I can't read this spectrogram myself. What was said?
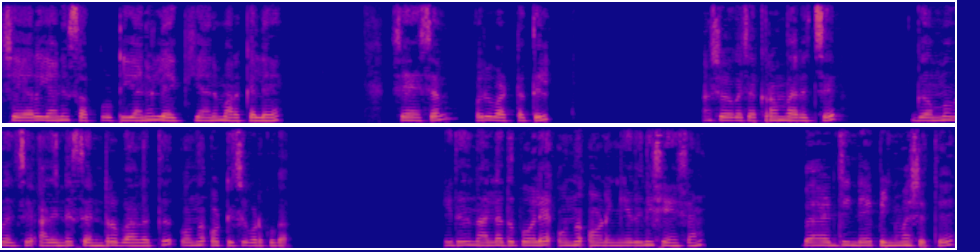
ഷെയർ ചെയ്യാനും സപ്പോർട്ട് ചെയ്യാനും ലൈക്ക് ചെയ്യാനും മറക്കല്ലേ? ശേഷം ഒരു വട്ടത്തിൽ അശോകചക്രം വരച്ച് ഗമ്മ് വെച്ച് അതിന്റെ സെന്റർ ഭാഗത്ത് ഒന്ന് ഒട്ടിച്ചു കൊടുക്കുക. ഇത് നല്ലതുപോലെ ഒന്ന് ഉണങ്ങിയതിന് ശേഷം ബാഡ്ജിന്റെ പിൻവശത്ത്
